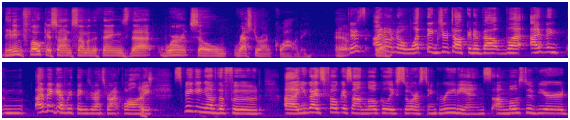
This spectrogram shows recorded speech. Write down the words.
they didn't focus on some of the things that weren't so restaurant quality. Uh, There's I don't know what things you're talking about, but I think mm, I think everything's restaurant quality. That's- Speaking of the food, uh, you guys focus on locally sourced ingredients. Um, most of your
